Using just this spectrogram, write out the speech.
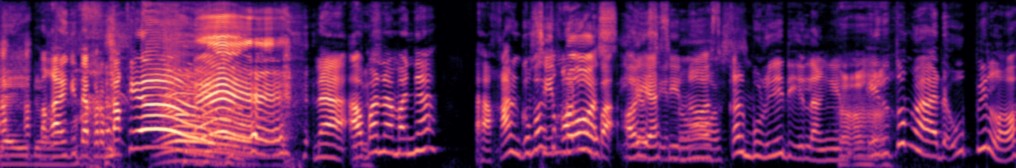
Hidung. Makanya kita permak ya. Eh. Nah, apa namanya? Ah kan gue masuk Sinus, lupa. Oh iya, ya sinus. sinus. Kan bulunya dihilangin. Ah, ah, Itu ah. tuh nggak ada upi loh.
